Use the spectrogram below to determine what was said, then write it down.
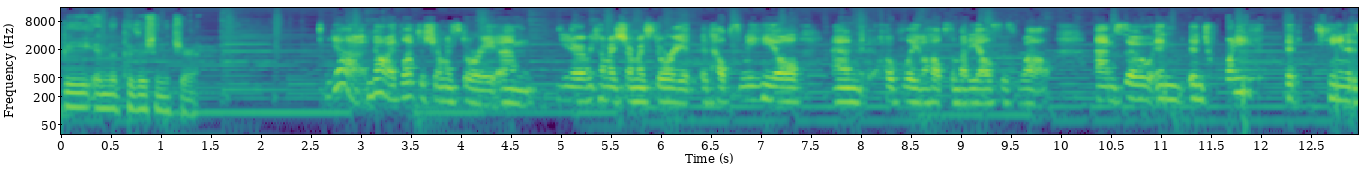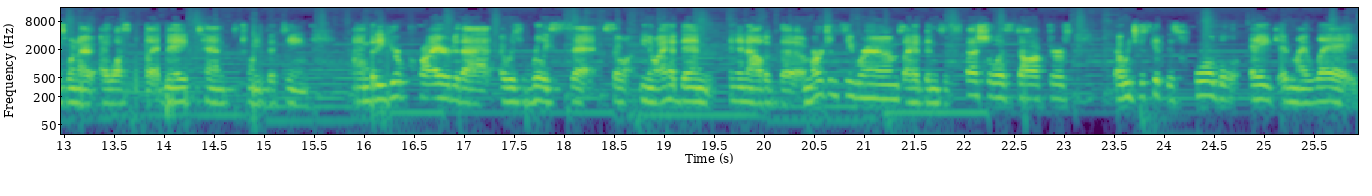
be in the position that you're in? Yeah, no, I'd love to share my story. Um, you know, every time I share my story, it, it helps me heal, and hopefully it'll help somebody else as well. Um, so in in 2015 is when I, I lost my leg, May 10th, 2015. Um, but a year prior to that, I was really sick. So, you know, I had been in and out of the emergency rooms. I had been to specialist doctors. I would just get this horrible ache in my leg,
